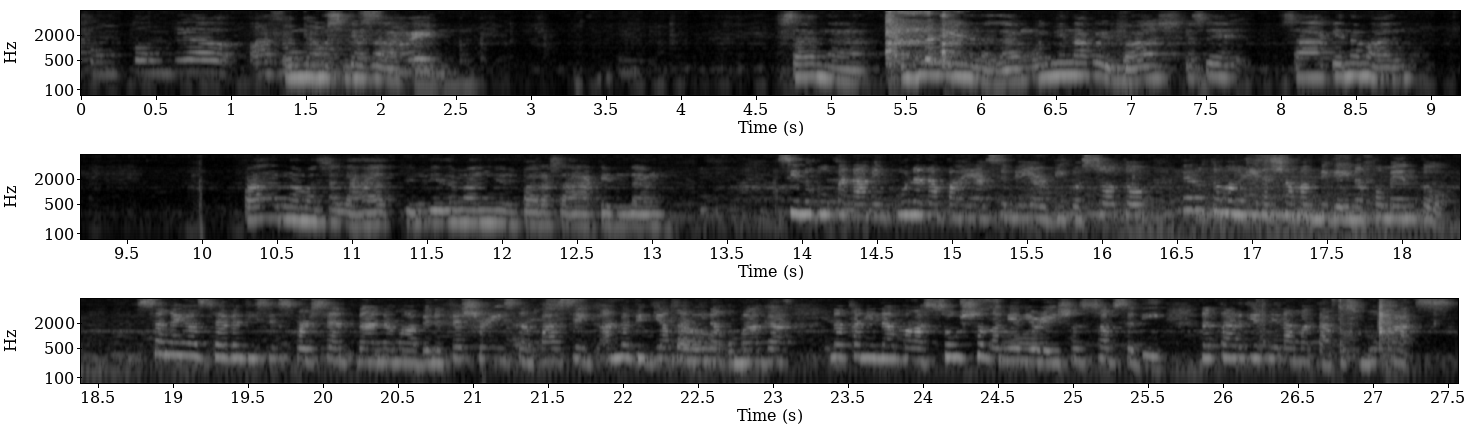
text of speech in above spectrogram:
Tungtong dia. umusga sa akin. Sana, tignan nyo na lang. Huwag nyo na ako i-bash kasi sa akin naman, para naman sa lahat, hindi naman yun para sa akin lang. Sinubukan namin kuna ng pahayag si Mayor Vico Soto pero tumanggi na siya magbigay ng komento. Sa ngayon, 76% na ng mga beneficiaries ng Pasig ang nabigyan kaninang umaga ng kanilang mga social amelioration subsidy na target nilang matapos bukas.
